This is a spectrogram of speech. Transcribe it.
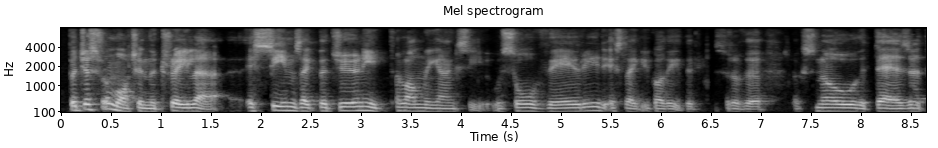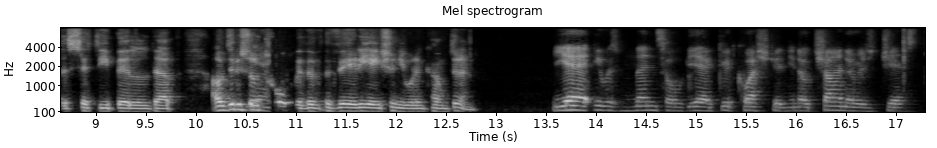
But just from watching the trailer, it seems like the journey along the Yangtze was so varied. It's like you've got the, the sort of the, the snow, the desert, the city build up. How did you sort Yeah. of cope with the, the variation you were encountering? Yeah, it was mental. Yeah, good question. You know, China is just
